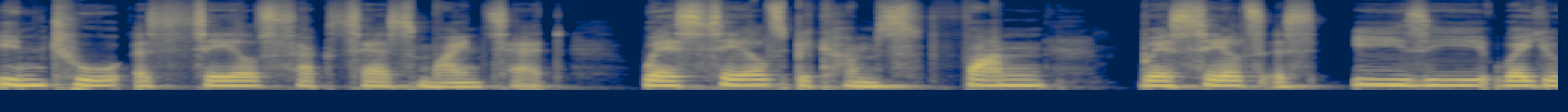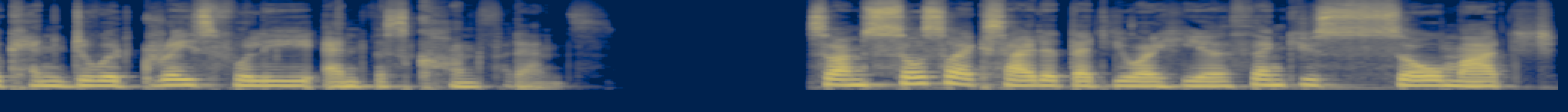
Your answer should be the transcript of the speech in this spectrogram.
into a sales success mindset where sales becomes fun, where sales is easy, where you can do it gracefully and with confidence. So I'm so, so excited that you are here. Thank you so much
